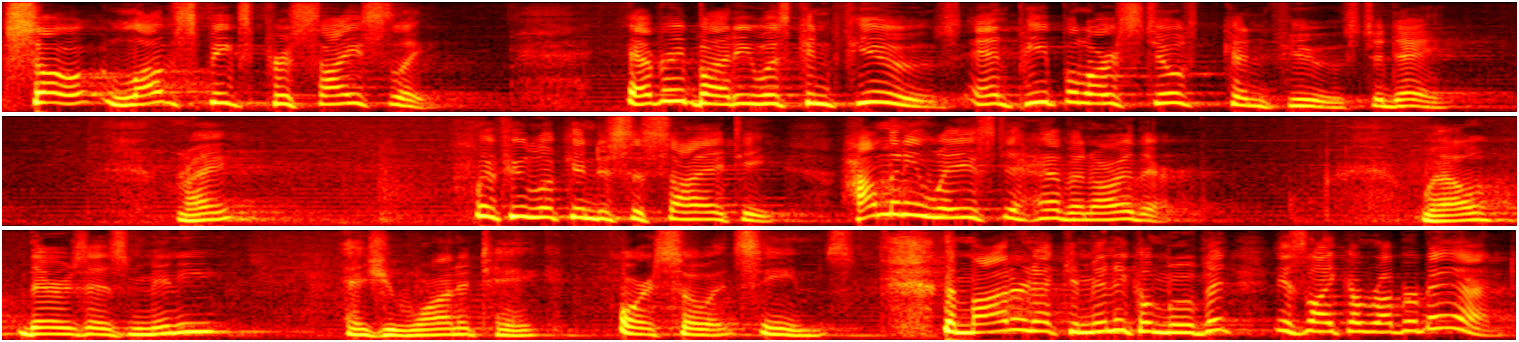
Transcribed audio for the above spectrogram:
So love speaks precisely. Everybody was confused, and people are still confused today. Right? If you look into society, how many ways to heaven are there? Well, there's as many as you want to take, or so it seems. The modern ecumenical movement is like a rubber band.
